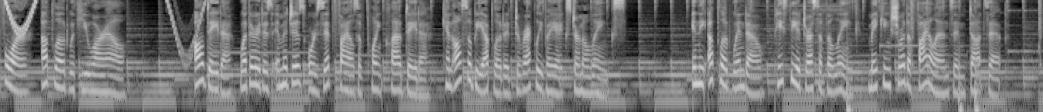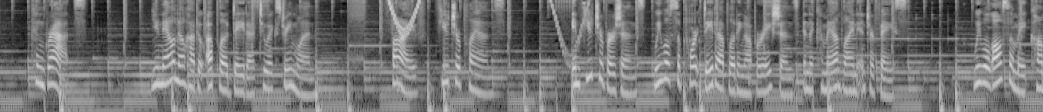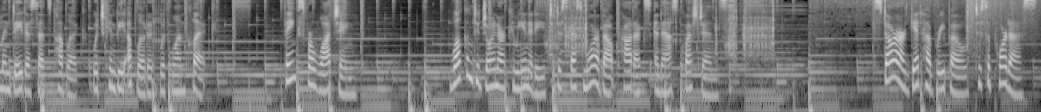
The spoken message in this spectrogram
Four, upload with URL. All data, whether it is images or zip files of point cloud data, can also be uploaded directly via external links. In the upload window, paste the address of the link, making sure the file ends in .zip. Congrats! You now know how to upload data to Xtreme1. 5. Future plans. In future versions, we will support data uploading operations in the command line interface. We will also make common data sets public, which can be uploaded with one click. Thanks for watching. Welcome to join our community to discuss more about products and ask questions. Star our GitHub repo to support us.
